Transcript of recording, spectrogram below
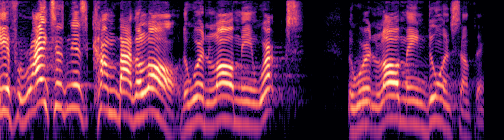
If righteousness come by the law, the word law mean works. The word law mean doing something.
